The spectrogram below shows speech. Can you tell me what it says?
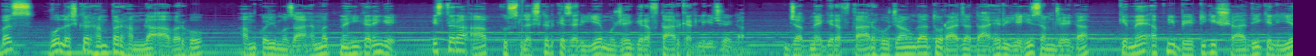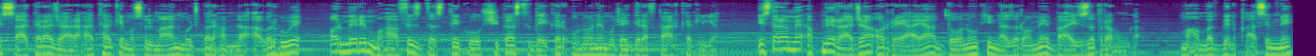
बस वो लश्कर हम पर हमला आवर हो। हम कोई मुजाहमत नहीं करेंगे। इस तरह आप उस लश्कर के ज़रिए मुझे गिरफ़्तार कर लीजिएगा। जब मैं गिरफ़्तार हो जाऊँगा तो राजा दाहिर यही समझेगा कि मैं अपनी बेटी की शादी के लिए साकरा जा रहा था कि मुसलमान मुझ पर हमला आवर हुए और मेरे मुहाफिज दस्ते को शिकस्त देकर उन्होंने मुझे गिरफ़्तार कर लिया। इस तरह मैं अपने राजा और रियाया दोनों की नज़रों में बाइज्जत रहूँगा। मोहम्मद बिन कासिम ने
